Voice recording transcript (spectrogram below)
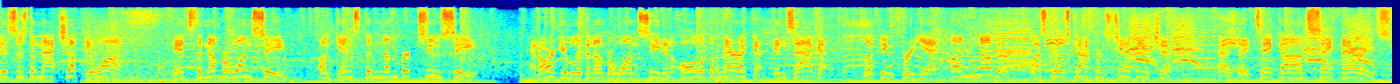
this is the matchup you want. It's the number one seed against the number two seed. And arguably the number one seed in all of America, Gonzaga, looking for yet another West Coast Conference championship as they take on St. Mary's.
